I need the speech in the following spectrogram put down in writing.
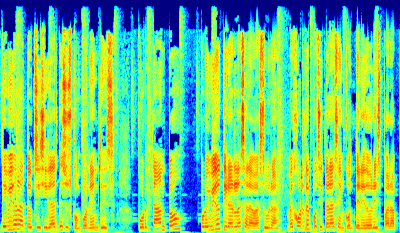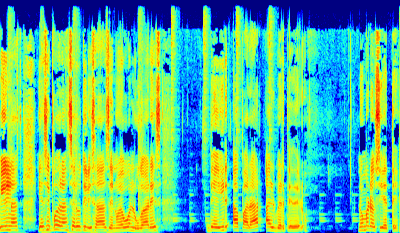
debido a la toxicidad de sus componentes, por tanto, Prohibido tirarlas a la basura. Mejor depositarlas en contenedores para pilas y así podrán ser utilizadas de nuevo en lugares de ir a parar al vertedero. Número 7.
